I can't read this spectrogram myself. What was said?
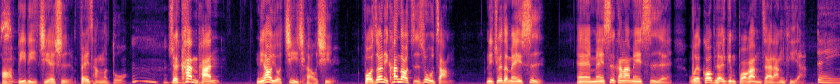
啊比比皆是，非常的多。嗯，所以看盘你要有技巧性。否则你看到指数涨，你觉得没事，哎，没事，刚刚没事，哎，我股票已经博到唔知人去啊。对，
